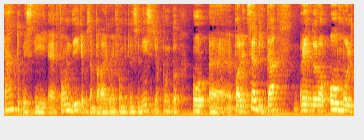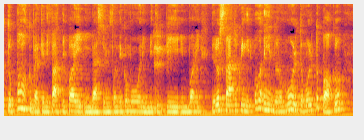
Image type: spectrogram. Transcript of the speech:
intanto questi eh, fondi, che possiamo parlare come fondi pensionistici appunto o eh, polizze a vita, rendono o molto poco perché di fatti poi investono in fondi comuni, in BTP, in buoni dello Stato, quindi o rendono molto molto poco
